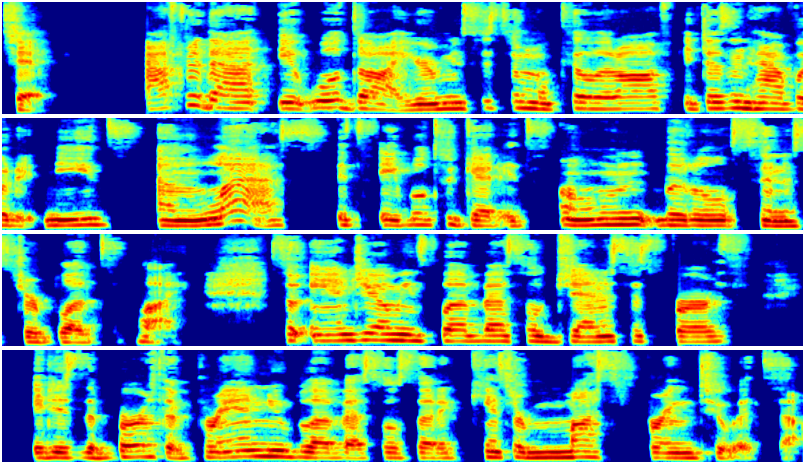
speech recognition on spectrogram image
tip. After that, it will die. Your immune system will kill it off. It doesn't have what it needs unless it's able to get its own little sinister blood supply. So angio means blood vessel, genesis, birth. It is the birth of brand new blood vessels that a cancer must bring to itself.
